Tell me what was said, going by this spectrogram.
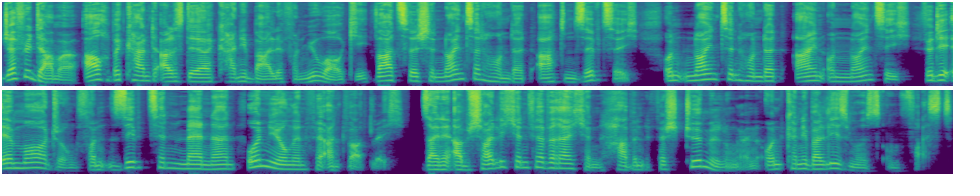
Jeffrey Dahmer, auch bekannt als der Kannibale von Milwaukee, war zwischen 1978 und 1991 für die Ermordung von 17 Männern und Jungen verantwortlich. Seine abscheulichen Verbrechen haben Verstümmelungen und Kannibalismus umfasst.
